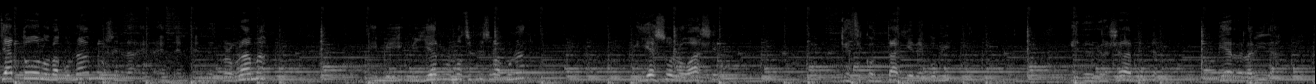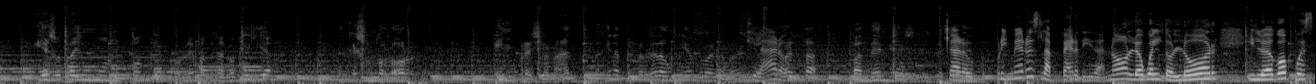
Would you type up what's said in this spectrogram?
ya todos nos vacunamos en, la- en- en- en el programa y mi, mi yerno no se quiso vacunar. Y eso lo hace que se contagie de COVID y desgraciadamente pierde la vida. Y eso trae un montón de problemas en la familia, porque es un dolor impresionante. Imagínate perder a un miembro de la familia Claro. esta pandemia. es- es Claro, primero es la pérdida, ¿no? Luego el dolor y luego pues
